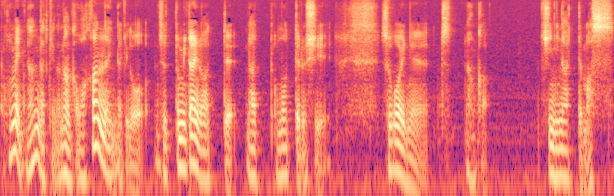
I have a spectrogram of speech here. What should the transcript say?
コメディなんだっけな？なんか分かんないんだけどずっと見たいなってな思ってるしすごいねなんか気になってます。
